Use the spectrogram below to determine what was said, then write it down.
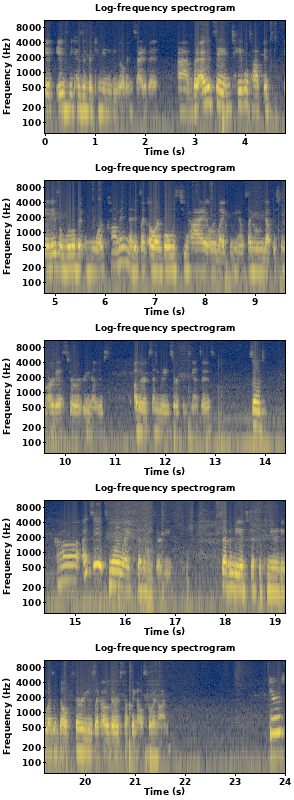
it is because of the community building side of it. Um, but I would say in tabletop, it's it is a little bit more common that it's like, oh, our goal was too high, or like you know, suddenly we got this new artist, or you know, there's other extenuating circumstances. So it's uh, I'd say it's more like 70 30. 70, it's just the community wasn't built. 30 is like, oh, there was something else going on. here's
